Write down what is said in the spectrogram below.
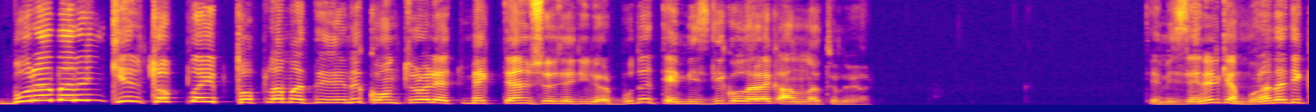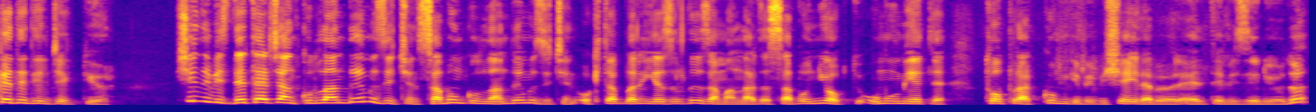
buraların kir toplayıp toplamadığını kontrol etmekten söz ediliyor. Bu da temizlik olarak anlatılıyor. Temizlenirken buna da dikkat edilecek diyor. Şimdi biz deterjan kullandığımız için, sabun kullandığımız için o kitapların yazıldığı zamanlarda sabun yoktu. Umumiyetle toprak, kum gibi bir şeyle böyle el temizleniyordu.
